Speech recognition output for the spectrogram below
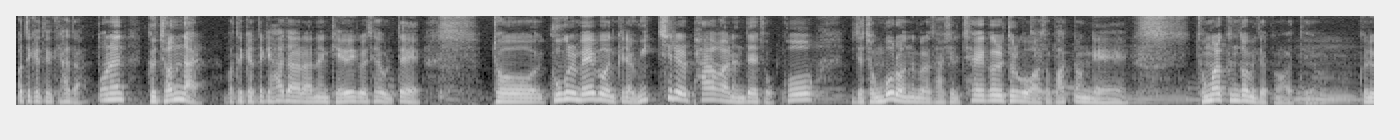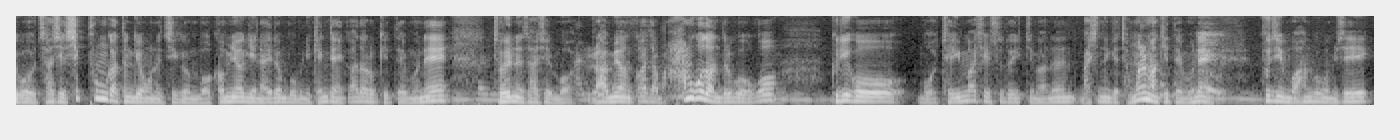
어떻게 어떻게 하자. 또는 그 전날 어떻게 어떻게 하자라는 계획을 세울 때 저 구글 맵은 그냥 위치를 파악하는데 좋고 이제 정보를 얻는 거는 사실 책을 들고 와서 봤던 게 정말 큰 도움이 될 것 같아요. 그리고 사실 식품 같은 경우는 지금 뭐 검역이나 이런 부분이 굉장히 까다롭기 때문에 저희는 사실 뭐 라면, 과자 뭐 아무것도 안 들고 오고 그리고 뭐 제 입맛일 수도 있지만은 맛있는 게 정말 많기 때문에 굳이 뭐 한국 음식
